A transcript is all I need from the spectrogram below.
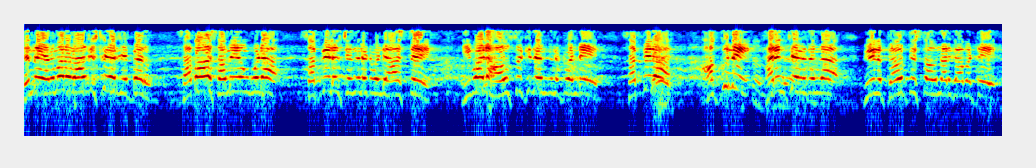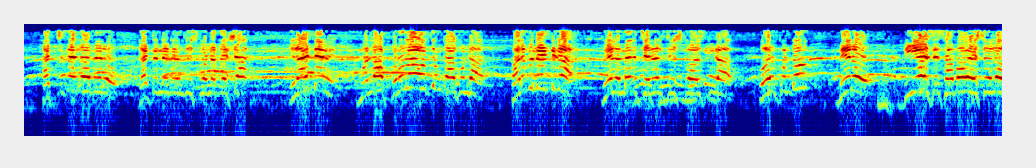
నిన్న యనమల రామకృష్ణ గారు చెప్పారు సభా సమయం కూడా సభ్యులకు చెందినటువంటి ఆస్తే ఇవాళ హౌస్కి చెందినటువంటి సభ్యుల హక్కుని హరించే విధంగా వీళ్ళు ప్రవర్తిస్తా ఉన్నారు కాబట్టి ఖచ్చితంగా మీరు గట్టి నిర్ణయం తీసుకోండి అధ్యక్ష. ఇలాంటివి మళ్ళా పునరావృతం కాకుండా పర్మనెంట్గా వీళ్ళ మీద చర్యలు తీసుకోవాల్సిందిగా కోరుకుంటూ మీరు బీఎస్సీ సమావేశంలో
